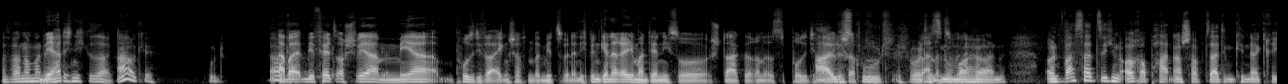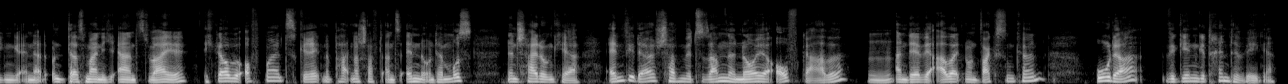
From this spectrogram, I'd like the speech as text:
was war nochmal Mehr hatte ich nicht gesagt. Ah, okay. Ja, okay. Aber mir fällt es auch schwer, mehr positive Eigenschaften bei mir zu benennen. Ich bin generell jemand, der nicht so stark darin ist, positive Alles Eigenschaften gut, ich wollte es nur mal hören. Und was hat sich in eurer Partnerschaft seit dem Kinderkriegen geändert? Und das meine ich ernst, weil ich glaube, oftmals gerät eine Partnerschaft ans Ende und da muss eine Entscheidung her. Entweder schaffen wir zusammen eine neue Aufgabe, Mhm. an der wir arbeiten und wachsen können, oder wir gehen getrennte Wege.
